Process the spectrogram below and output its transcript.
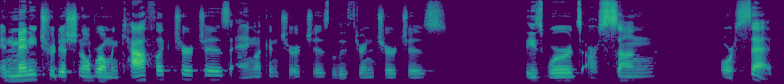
in many traditional Roman Catholic churches, Anglican churches, Lutheran churches. These words are sung or said.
